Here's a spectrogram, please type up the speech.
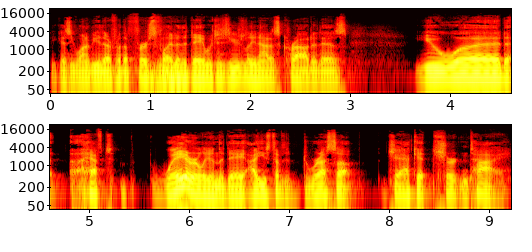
because you want to be there for the 1st flight of the day, which is usually not as crowded as you would have to. Way early in the day, I used to have to dress up, jacket, shirt, and tie,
